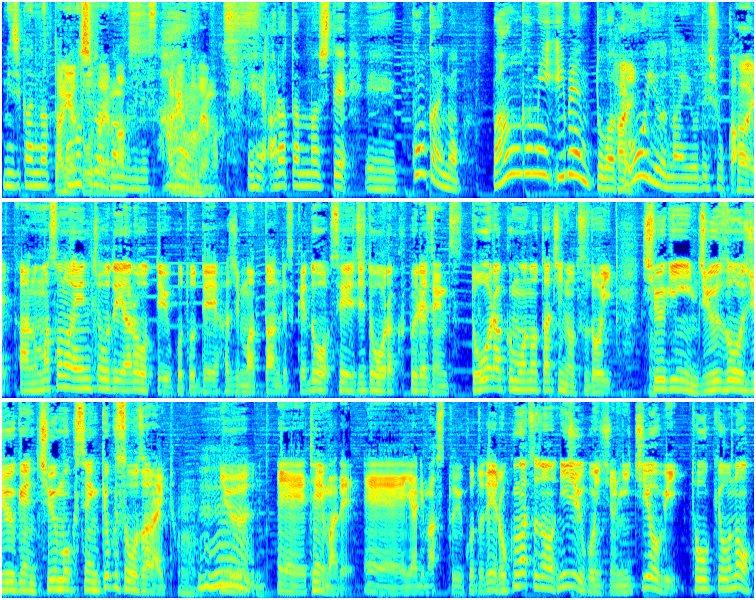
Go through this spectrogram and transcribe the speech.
身近になったありが面白いとうございす。ありがとうございますえー改めまして、えー今回の番組イベントはどういう内容でしょうか？はい、あのまあ、その延長でやろうということで始まったんですけど政治道楽プレゼンツ道楽者たちの集い衆議院10増10減注目選挙区総ざらいという、えーテーマで、えーやりますということで6月の25日の日曜日東京の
